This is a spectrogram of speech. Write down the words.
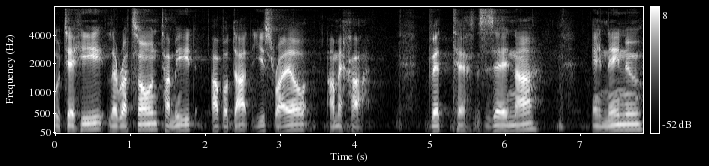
Utehi leratzon tamid avodat Yisrael amecha. Vetezena enenu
